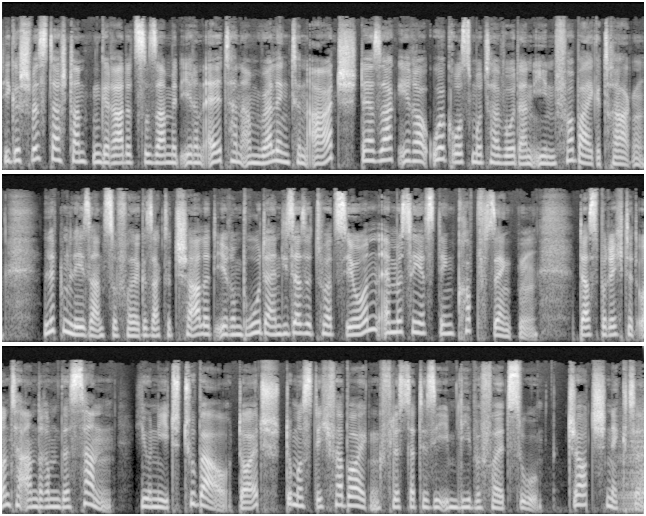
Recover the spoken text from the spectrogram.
Die Geschwister standen gerade zusammen mit ihren Eltern am Wellington Arch. Der Sarg ihrer Urgroßmutter wurde an ihnen vorbeigetragen. Lippenlesern zufolge sagte Charlotte ihrem Bruder in dieser Situation, er müsse jetzt den Kopf senken. Das berichtet unter anderem The Sun. You need to bow. Deutsch, du musst dich verbeugen, flüsterte sie ihm liebevoll zu. George nickte.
